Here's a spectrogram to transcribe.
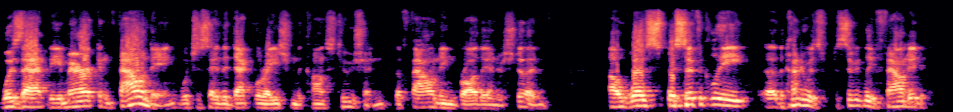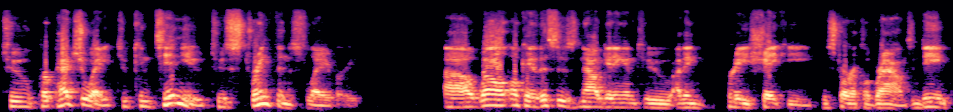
was that the American founding, which is say the Declaration, the Constitution, the founding broadly understood, uh, was specifically, uh, the country was specifically founded to perpetuate, to continue, to strengthen slavery. Uh, well, okay, this is now getting into, I think, pretty shaky historical grounds. Indeed,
